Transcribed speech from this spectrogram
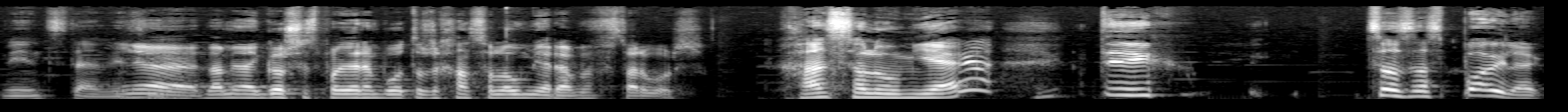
Więc ten, więc... Nie, dla mnie najgorszym spoilerem było to, że Han Solo umiera w Star Wars. Han Solo umiera? Ty... Co za spoiler?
